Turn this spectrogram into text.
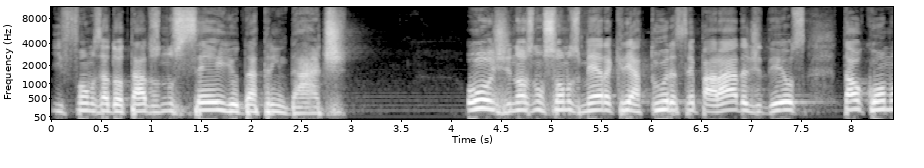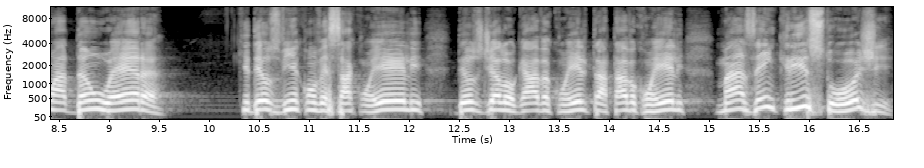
e fomos adotados no seio da Trindade. Hoje nós não somos mera criatura separada de Deus, tal como Adão o era, que Deus vinha conversar com ele, Deus dialogava com ele, tratava com ele, mas em Cristo hoje,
